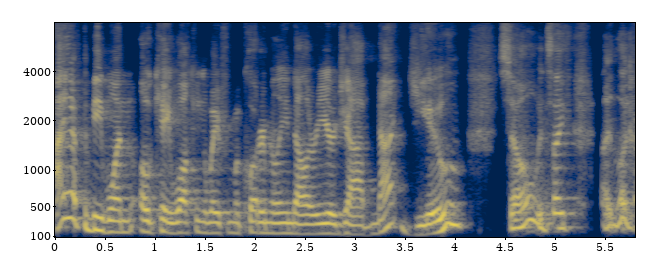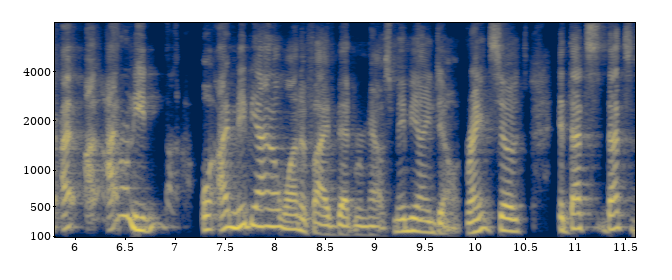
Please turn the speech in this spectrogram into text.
I have to be one okay walking away from a quarter million dollar a year job, not you. So it's like, look, I, I, I don't need, well, I maybe I don't want a five bedroom house. Maybe I don't, right? So it, that's that's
